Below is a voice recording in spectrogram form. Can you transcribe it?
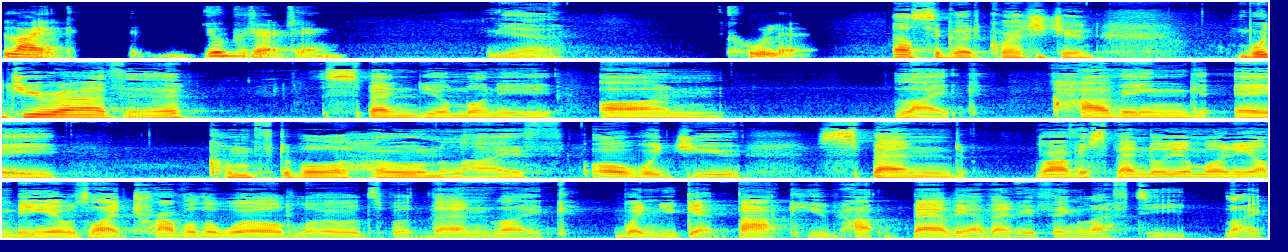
like you're projecting. yeah. Cool it. That's a good question. Would you rather spend your money on like having a comfortable home life or would you spend rather spend all your money on being able to like travel the world loads but then like when you get back you ha- barely have anything left to like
